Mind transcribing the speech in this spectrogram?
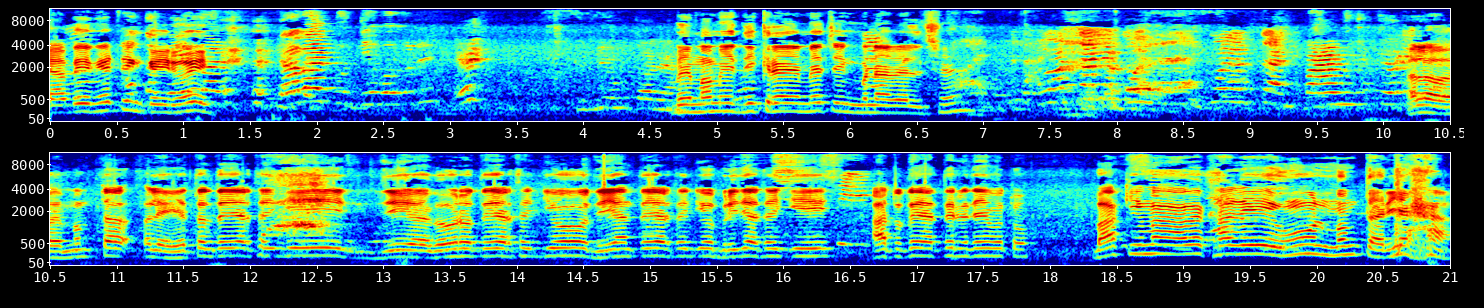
આ બે મેટિંગ કર્યું હોય. બે મમ્મી દીકરાએ મેચિંગ બનાવેલ છે. હલો, મમતા, અલે, હેતલ તૈયાર થઈ ગઈ ગૌરવ તૈયાર થઈ ગયો જીયાન તૈયાર થઈ ગયો, બ્રિજા થઈ ગઈ, આ તો તૈયાર થઈને જ આવ્યો તો. બાકીમાં હવે ખાલી હું મમતા રહ્યા.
